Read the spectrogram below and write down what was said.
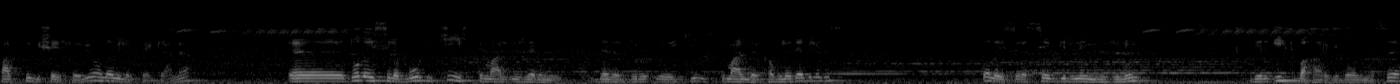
farklı bir şey söylüyor olabilir pekala. Ee, dolayısıyla bu iki ihtimal üzerinde de iki ihtimal de kabul edebiliriz. Dolayısıyla sevgilinin yüzünün bir ilkbahar gibi olması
